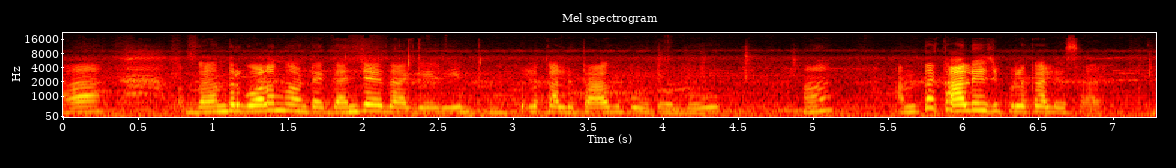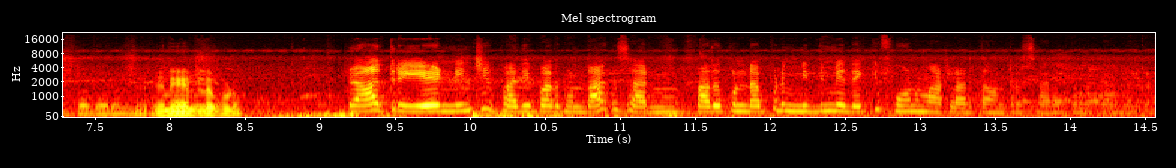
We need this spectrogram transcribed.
ఆ, గందరగోళంగా ఉంటాయి. గంజాయి తాగేది పిల్లకాయలు ఆ, అంతా కాలేజీ పిల్లకాయలే సార్. రాత్రి ఏడు నుంచి పది పదకొండు దాకా సార్. పదకొండు అప్పుడు మిద్ది మీద ఎక్కి ఫోన్ మాట్లాడుతూ ఉంటారు సార్ పిల్లకాయలు.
